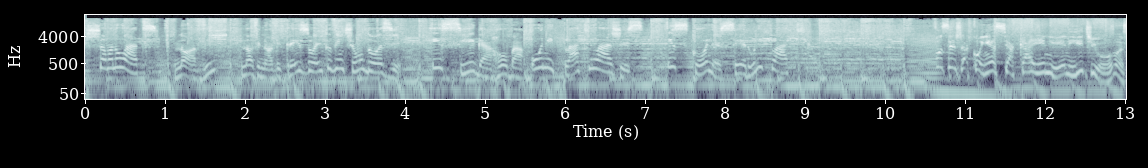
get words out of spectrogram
Chama no WhatsApp 999382112 e siga arroba Uniplac Lages. Escolha ser Uniplac. Você já conhece a KNN Idiomas?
